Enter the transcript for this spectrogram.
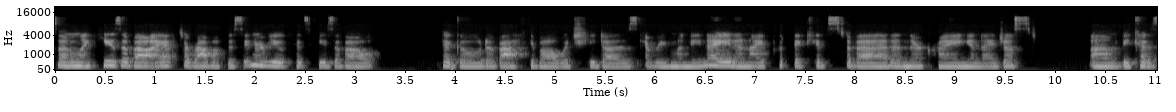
some like he's about i have to wrap up this interview because he's about to go to basketball, which he does every Monday night. And I put the kids to bed and they're crying. And I just, um, because,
